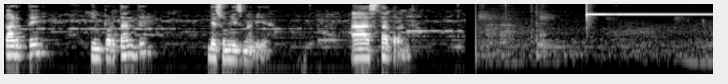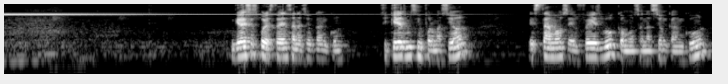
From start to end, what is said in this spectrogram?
parte importante de su misma vida. Hasta pronto. Gracias por estar en Sanación Cancún. Si quieres más información, estamos en Facebook como Sanación Cancún,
